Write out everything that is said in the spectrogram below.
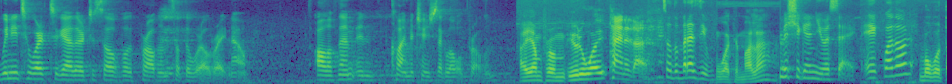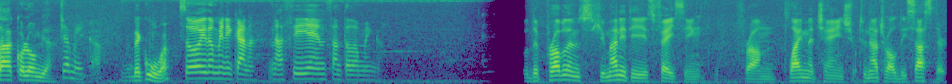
We need to work together to solve the problems of the world right now. All of them, and climate change is a global problem. I am from Uruguay. Canada. Sou do Brasil. Guatemala, Michigan, USA. Ecuador, Bogotá, Colombia. Jamaica. De Cuba. Soy dominicana, nací en Santo Domingo. The problems humanity is facing, from climate change to natural disasters,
